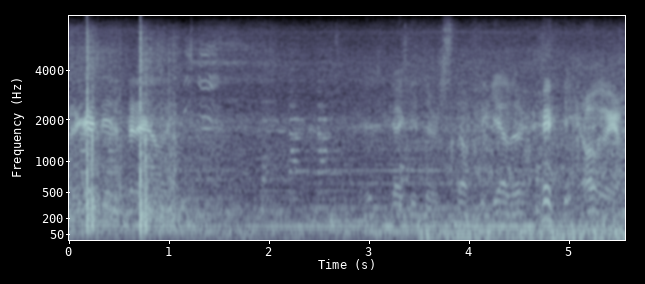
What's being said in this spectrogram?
They're gonna do the finale. They gotta get their stuff together. oh yeah.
